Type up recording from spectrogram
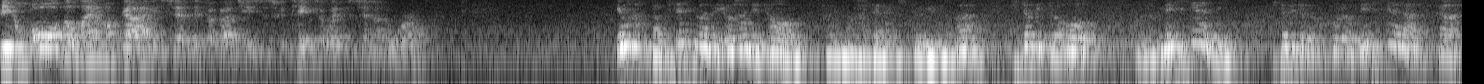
Behold the Lamb of God, he said that about Jesus, who takes away the sin of the world. バプテスマのヨハネのあの働きというのは人々をメシアに人々の心をメシアが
